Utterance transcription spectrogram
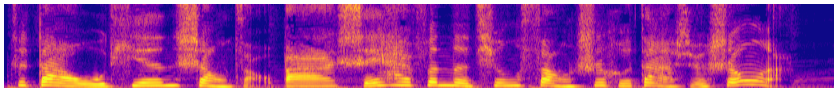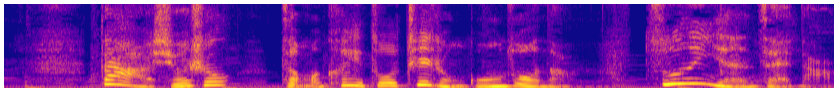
这大雾天上早八，谁还分得清丧尸和大学生啊？大学生怎么可以做这种工作呢？尊严在哪？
